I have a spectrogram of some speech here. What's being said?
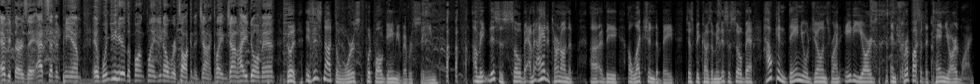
every Thursday at 7 p.m. And when you hear the funk playing, you know we're talking to John Clayton. John, how you doing, man? Good. Is this not the worst football game you've ever seen? I mean, this is so bad. I mean, I had to turn on the uh, the election debate just because, I mean, this is so bad. How can Daniel Jones run 80 yards and trip up at the 10 yard line?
